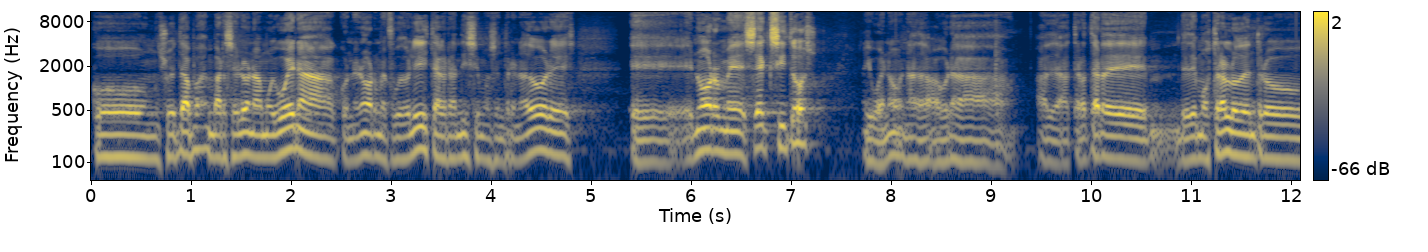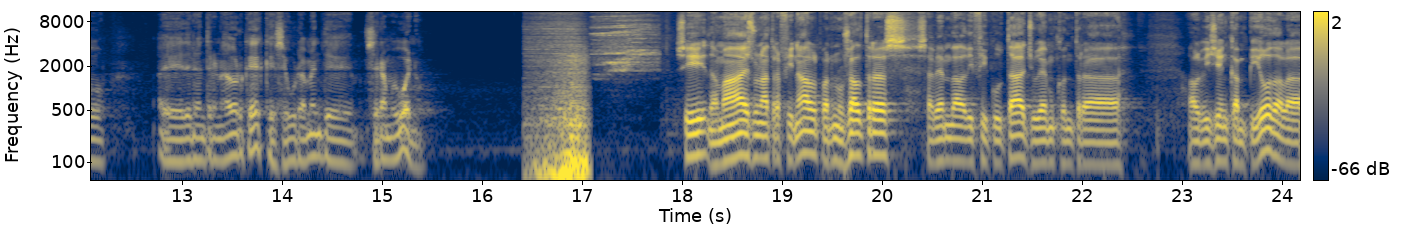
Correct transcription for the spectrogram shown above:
con su etapa en Barcelona muy buena, con enormes futbolistas, grandísimos entrenadores, eh, enormes éxitos. Y bueno, nada, ahora a, tratar de, de, demostrarlo dentro eh, del entrenador que es, que seguramente serà muy bueno. Sí, demà és una altra final per nosaltres. Sabem la dificultat, juguem contra el vigent campió de la,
